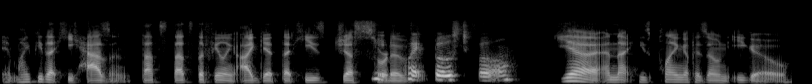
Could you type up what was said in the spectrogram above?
it might be that he hasn't. That's that's the feeling I get that he's just sort he's of quite boastful. yeah, and that he's playing up his own ego.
